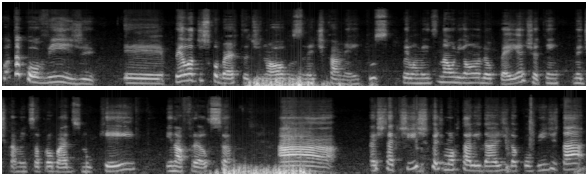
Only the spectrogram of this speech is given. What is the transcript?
Quanto à Covid, é, pela descoberta de novos medicamentos, pelo menos na União Europeia, já tem medicamentos aprovados no UK e na França, a, a estatística de mortalidade da Covid está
